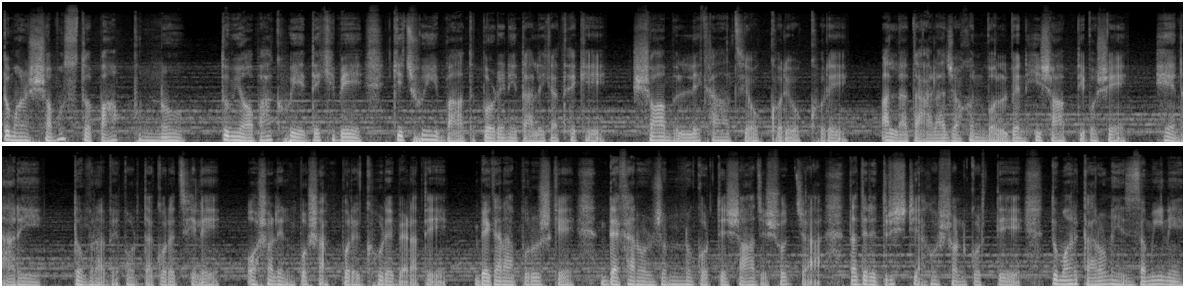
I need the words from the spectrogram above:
তোমার সমস্ত পাপ পুণ্য তুমি অবাক হয়ে দেখবে, কিছুই বাদ পড়েনি তালিকা থেকে। সব লেখা আছে অক্ষরে অক্ষরে। আল্লাহ তাআলা যখন বলবেন হিসাব দিবসে, হে নারী, তোমরা বেপর্দা করেছিলে, অশালীন পোশাক পরে ঘুরে বেড়াতে। বেগানা পুরুষকে দেখানোর জন্য করতে সাজসজ্জা তাদের দৃষ্টি আকর্ষণ করতে, তোমার কারণে জমিনে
